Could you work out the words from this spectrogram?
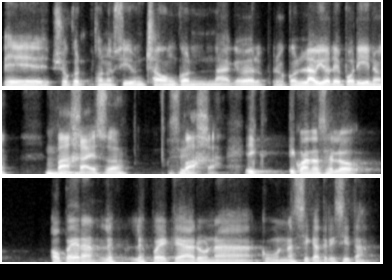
Eh, yo con- conocí un chabón con nada que ver, pero con labio leporino. Baja eso. Sí. Baja. Y, y cuando se lo operan, les, les puede quedar una, como una cicatricita.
